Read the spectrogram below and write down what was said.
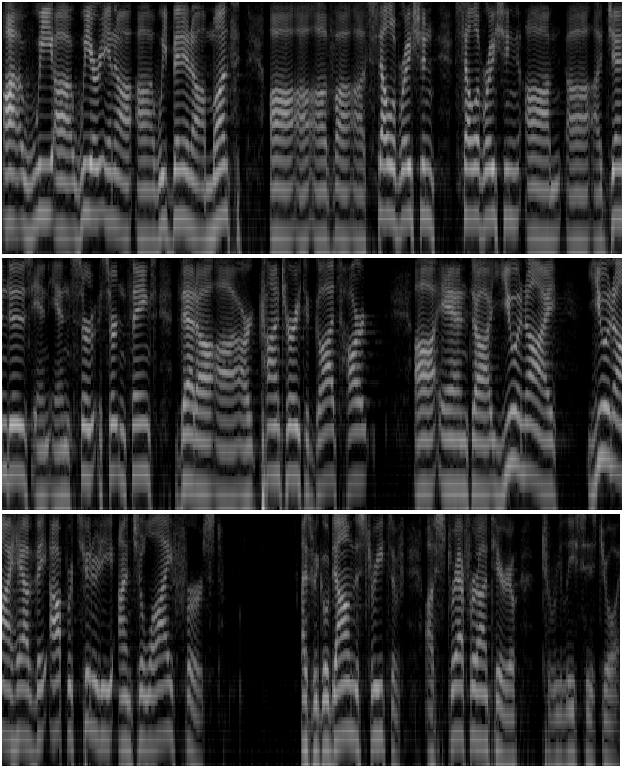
Uh, we, uh, we are in a, uh, we've been in a month Uh, uh, of uh, uh, celebration, celebration um, agendas and, and cer- certain things that are contrary to God's heart. and you and I, you and I have the opportunity on July 1st, as we go down the streets of, of Stratford, Ontario, to release His joy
